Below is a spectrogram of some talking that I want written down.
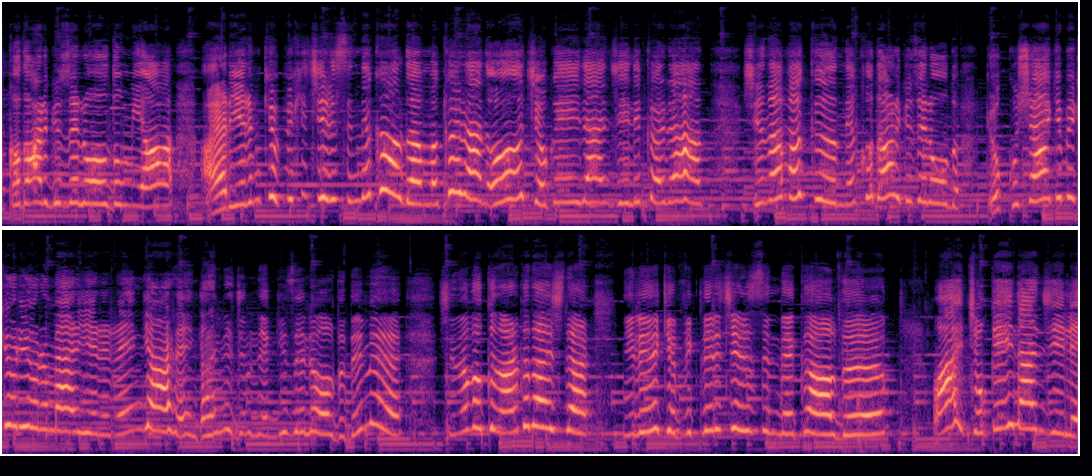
Ne kadar güzel oldum ya. Her yerim köpük içerisinde kaldı ama Karan. Oo çok eğlenceli Karan. Şuna bakın ne kadar güzel oldu. Gökkuşağı gibi görüyorum her yeri rengarenk. Anneciğim ne güzel oldu değil mi? Şuna bakın arkadaşlar. Nilay'a köpükler içerisinde kaldı. Vay çok eğlenceli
